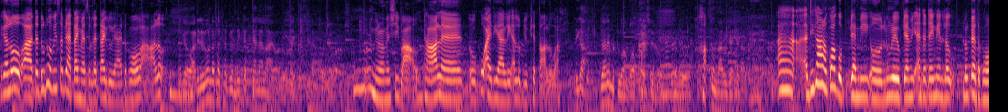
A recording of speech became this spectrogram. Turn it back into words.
တကယ်လို့အာတတူးထိုးပြီးဆက်ပြတိုက်မယ်ဆိုလည်းတိုက်လို့ရတယ်သဘောပါလို့ဟုတ်ကဲ့ပါဒီလိုမျိုးနောက်ထပ်ထပ်ပြီး naked ကန်လန်းလာရောလို့လိုက်ဖို့ရှိလားဟုတ်ကဲ့အဲ့လိုမျိုးတော့မရှိပါဘူးဒါကလည်းဟိုကို့ idea လေးအဲ့လိုမျိုးဖြစ်သွားလို့ပါ ဒီကပြောရတဲ့မတူအောင်ကွာဖောက်ချင်လို့ဒီလိုမျိုးစွန့်စားပြီးကြဖြစ်တာပဲအာအဓိကတော့ကိုယ့်ကိုပြန်ပြီးဟိုလူတွေကိုပြန်ပြီး entertaining လုပ်လုပ်တဲ့သဘော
